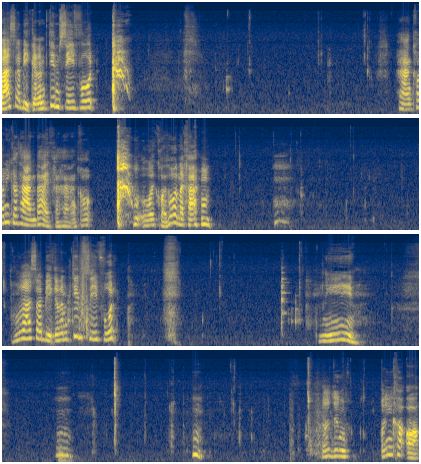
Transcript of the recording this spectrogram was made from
วาซาบิกับน้ำจิ้มซีฟู้ดหางเขานี่ก็ทานได้ค่ะ หางเขา โอ้ยขอโทษนะคะ วาซาบิกับน้ำจิ้มซีฟู้ดนี่แล้วดึงอานี่เขาออก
